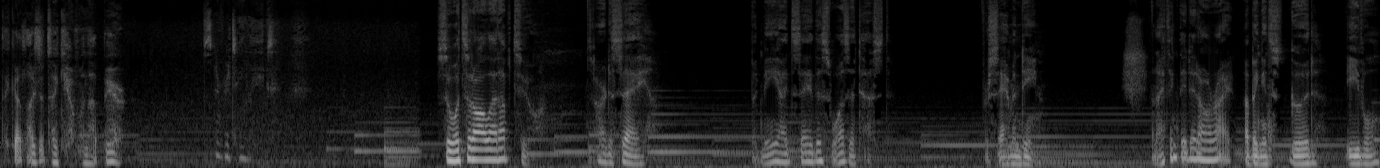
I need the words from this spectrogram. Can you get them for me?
think I'd like to take you up on that beer. It's never too late. So what's it all add up to? It's hard to say. But me, I'd say this was a test. For Sam and Dean. And I think they did all right. Up against good, evil,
